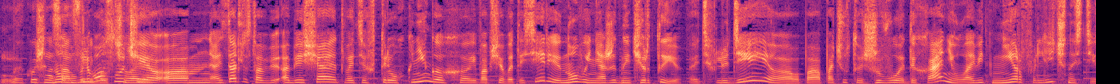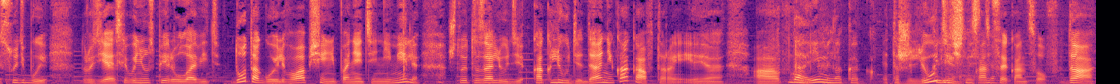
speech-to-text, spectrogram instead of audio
какой же на Ну, самом в деле любом был случае, человек. издательство об- обещает в этих трех книгах э, и вообще в этой серии новые неожиданные черты этих людей, по- почувствовать живое дыхание, уловить нерв личности и судьбы. Друзья, если вы не успели уловить до того, или вы вообще ни понятия не имели, что это за люди, как люди, да, не как авторы, э, а Да, именно как это же люди, в личности. конце концов. Да,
